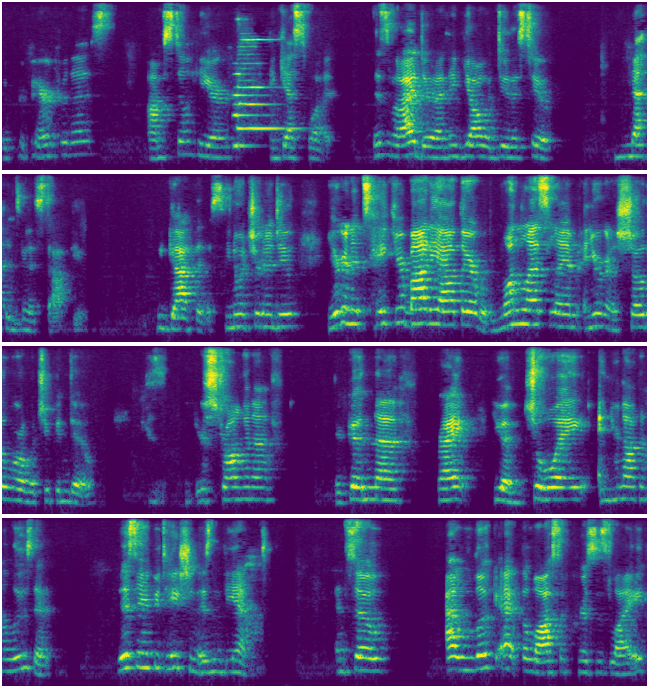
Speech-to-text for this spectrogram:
we prepared for this. I'm still here. And guess what? this is what I do, and I think y'all would do this too. Nothing's gonna stop you. We got this. You know what you're gonna do? You're gonna take your body out there with one less limb, and you're gonna show the world what you can do. Because you're strong enough, you're good enough, right? You have joy, and you're not gonna lose it. This amputation isn't the end. And so I look at the loss of Chris's life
